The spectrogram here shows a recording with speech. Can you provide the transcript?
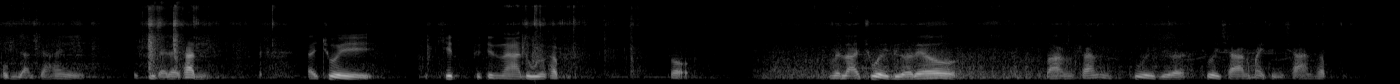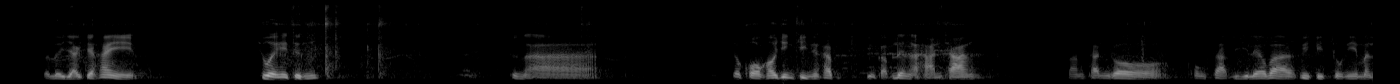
ผมอยากจะให้ที่หลายๆท่านได้ช่วยคิดพิจารณาดูนะครับเพราะเวลาช่วยเหลือแล้วบางครั้งช่วยเหลือช่วยช้างไม่ถึงช้างครับ ก็เลยอยากจะให้ช่วยให้ถึง ถึงอ่าเจ้าของเขาจริง ๆนะครับ เกี่ยวกับเรื่องอาหารช้าง บางท่านก็คงทราบดีแล้วว่าวิกฤตช่วงนี้มัน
